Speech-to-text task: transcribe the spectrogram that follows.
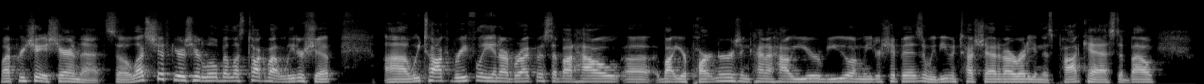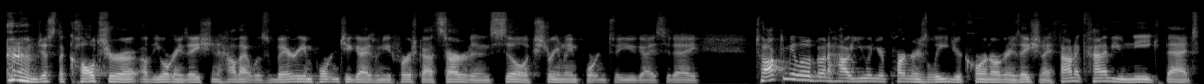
Well, I appreciate you sharing that. So let's shift gears here a little bit. Let's talk about leadership. Uh, we talked briefly in our breakfast about how uh, about your partners and kind of how your view on leadership is, and we've even touched at it already in this podcast about just the culture of the organization, how that was very important to you guys when you first got started and still extremely important to you guys today. Talk to me a little bit about how you and your partners lead your current organization. I found it kind of unique that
